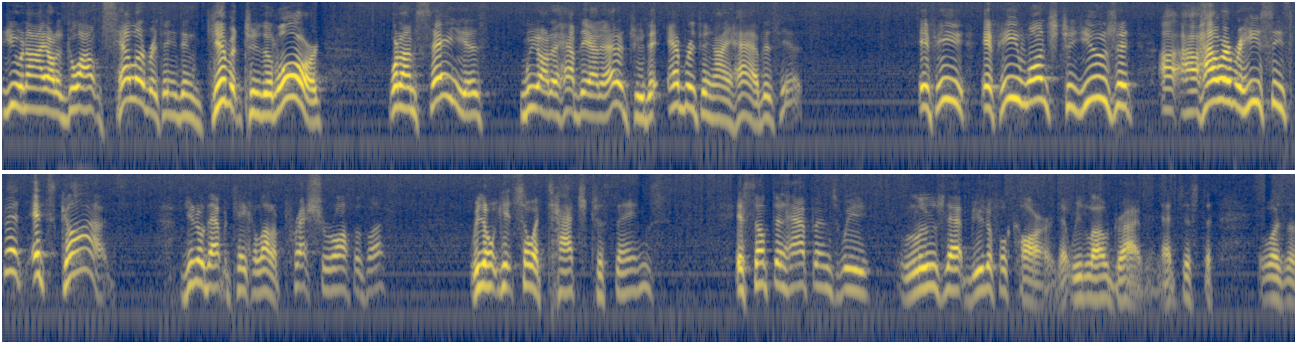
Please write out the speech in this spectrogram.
you and I ought to go out and sell everything and then give it to the Lord. What I'm saying is we ought to have that attitude that everything I have is His. If He, if he wants to use it uh, uh, however He sees fit, it's God's. You know that would take a lot of pressure off of us. We don't get so attached to things. If something happens, we lose that beautiful car that we love driving. That just a, was a,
